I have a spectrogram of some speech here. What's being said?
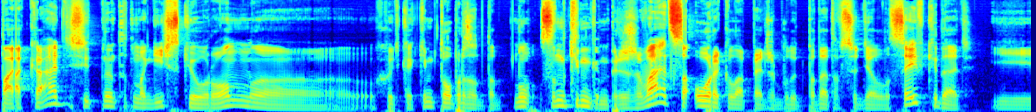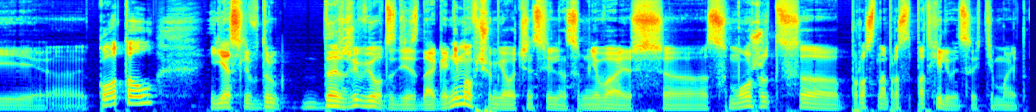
пока действительно этот магический урон э, хоть каким-то образом, там, ну, с Сандкингом переживается, Оракл, опять же, будет под это все дело save кидать, и э, Котл, если вдруг доживет здесь до Аганима, в чем я очень сильно сомневаюсь, э, сможет э, просто-напросто подхиливать своих тиммейтов.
